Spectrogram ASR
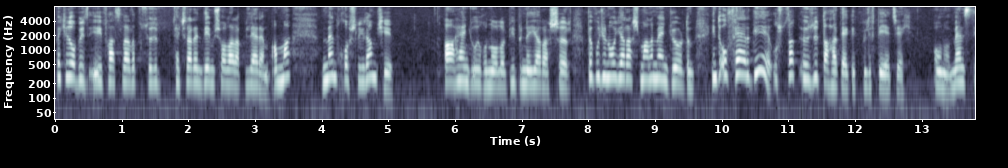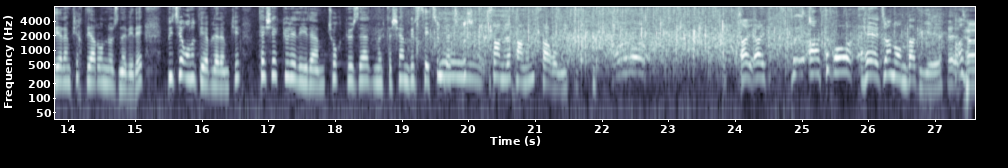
Bəlkə də o bir ifaçılarda bu sözü təkrarən demiş olara bilərəm. Amma mən xoşlayıram ki, ahəng uyğun olur, bir-birinə yaraşır və bu gün o yaraşmanı mən gördüm. İndi o fərqi ustad özü daha dəqiq bilib deyəcək onu. Mən istəyirəm ki, ixtiyarı onun özünə verək. Bircə onu deyə bilərəm ki, təşəkkür eləyirəm. Çox gözəl, möhtəşəm bir seçim və çıxış Samirə xanım sağ olun. Ay ay artıq o həyəcan ondadır. Hə. Hə,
